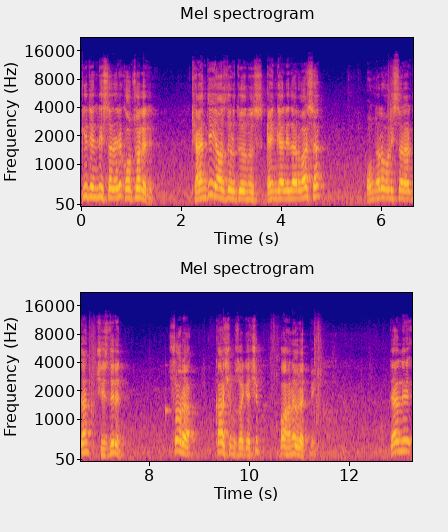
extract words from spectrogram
Gidin listeleri kontrol edin. Kendi yazdırdığınız engelliler varsa onları o listelerden çizdirin. Sonra karşımıza geçip bahane üretmeyin. Değerli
